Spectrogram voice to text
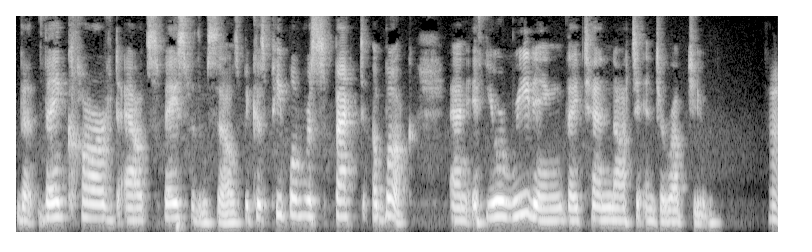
that they carved out space for themselves because people respect a book. And if you're reading, they tend not to interrupt you. Hmm.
